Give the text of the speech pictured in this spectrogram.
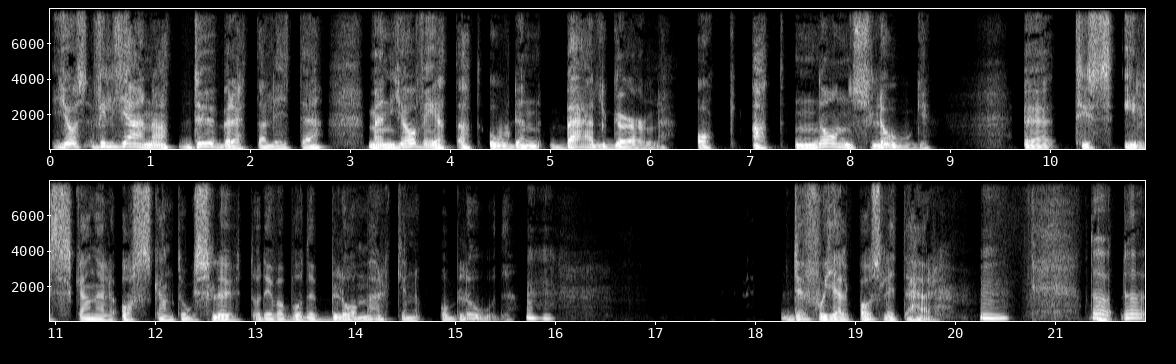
jag vill gärna att du berättar lite, men jag vet att orden bad girl och att någon slog eh, tills ilskan eller åskan tog slut och det var både blåmärken och blod. Mhm. Du får hjälpa oss lite här. Mm. Då, då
